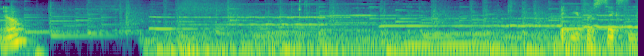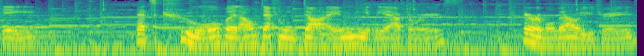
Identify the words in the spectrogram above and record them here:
You know? Hit you for 68. That's cool, but I'll definitely die immediately afterwards. Terrible value trades.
